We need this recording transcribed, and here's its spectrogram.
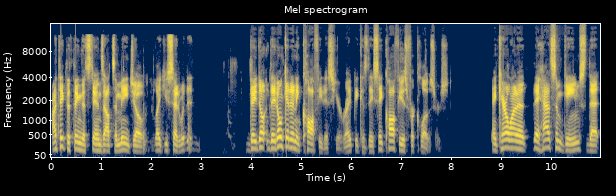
I think the thing that stands out to me, Joe, like you said, they don't they don't get any coffee this year, right? Because they say coffee is for closers. And Carolina, they had some games that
